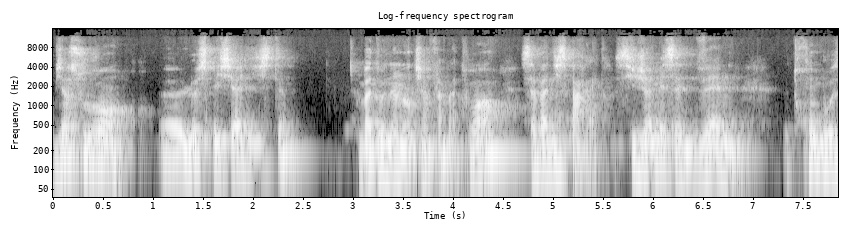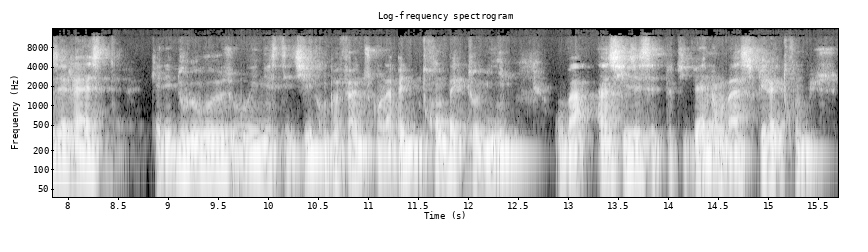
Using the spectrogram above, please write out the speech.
Bien souvent, euh, le spécialiste va donner un anti-inflammatoire, ça va disparaître. Si jamais cette veine thrombosée reste, qu'elle est douloureuse ou inesthétique, on peut faire ce qu'on appelle une thrombectomie. On va inciser cette petite veine, on va aspirer le thrombus.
